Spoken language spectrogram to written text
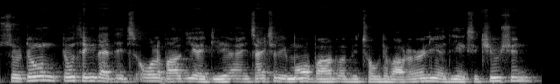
so don't don't think that it's all about the idea. It's actually more about what we talked about earlier, the execution,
